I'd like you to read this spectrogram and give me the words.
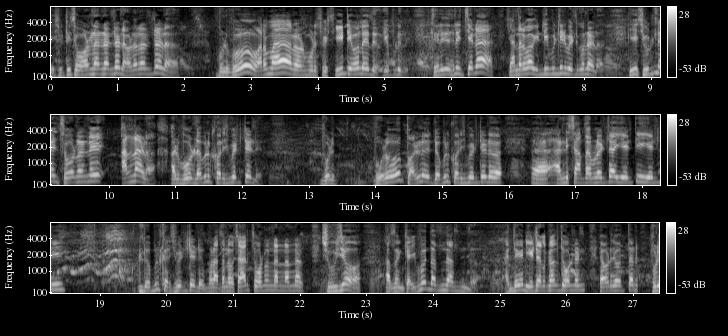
ఈ చుట్టూ చూడండి అని అంటాడు ఎవడని అంటాడు? ఇప్పుడు వరమ రెండు మూడు సీట్ ఇవ్వలేదు. ఎప్పుడు తెలుగుదేశం ఇచ్చాడా? చంద్రబాబు ఇంటి పిండిని పెట్టుకున్నాడు. ఈ చుట్టూ నేను చూడండి అన్నాడు. ఆడు మూడు డబ్బులు ఖర్చు పెట్టాడు. బోడు బోడు పళ్ళు డబ్బులు ఖర్చు పెట్టాడు. అన్ని సంతాపంలో ఏంటి ఏంటి? డబ్బులు ఖర్చు పెట్టాడు. మరి అతను ఒకసారి చూడండి అని అన్నాడు. చూసాం అతనికి అయిపోయింది అతను అతను అంతేగాని ఏటి వెళ్ళకాలి చూడండి ఎవడు చూస్తాడు? ఇప్పుడు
